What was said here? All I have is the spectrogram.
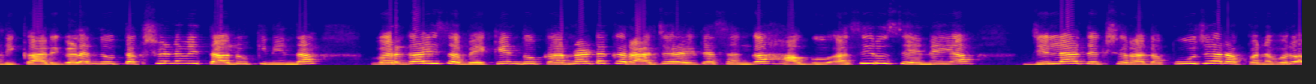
ಅಧಿಕಾರಿಗಳನ್ನು ತಕ್ಷಣವೇ ತಾಲೂಕಿನಿಂದ ವರ್ಗಾಯಿಸಬೇಕೆಂದು ಕರ್ನಾಟಕ ರಾಜ್ಯ ರೈತ ಸಂಘ ಹಾಗೂ ಹಸಿರು ಸೇನೆಯ ಜಿಲ್ಲಾಧ್ಯಕ್ಷರಾದ ಪೂಜಾರಪ್ಪನವರು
